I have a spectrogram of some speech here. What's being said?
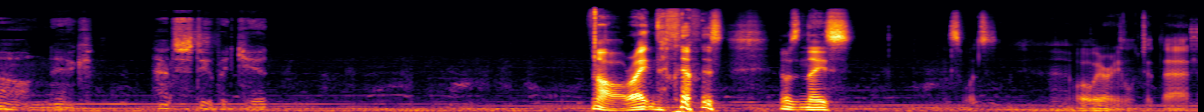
Oh, Nick. That stupid kid. All right, that was that was nice. This was uh, well, we already looked at that.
